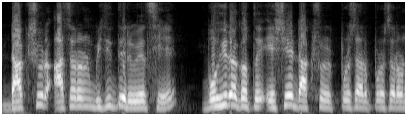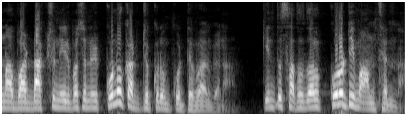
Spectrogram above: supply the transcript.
ডাকসুর আচরণবিধিতে রয়েছে, বহিরাগত এসে ডাকসুর প্রচার প্রচারণা বা ডাকসু নির্বাচনের কোনো কার্যক্রম করতে পারবে না। কিন্তু ছাত্রদল কোনোটি মানছেন না।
